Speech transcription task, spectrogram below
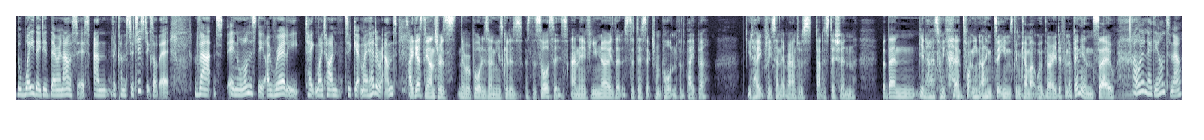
the way they did their analysis and the kind of statistics of it that in all honesty I rarely take my time to get my head around. I guess the answer is the report is only as good as, as the sources and if you know that statistics are important for the paper you'd hopefully send it around to a statistician but then, you know, as we've heard, 29 teams can come up with very different opinions. So I want to know the answer now.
